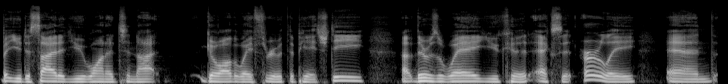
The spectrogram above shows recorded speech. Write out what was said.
but you decided you wanted to not go all the way through with the PhD. Uh, there was a way you could exit early and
